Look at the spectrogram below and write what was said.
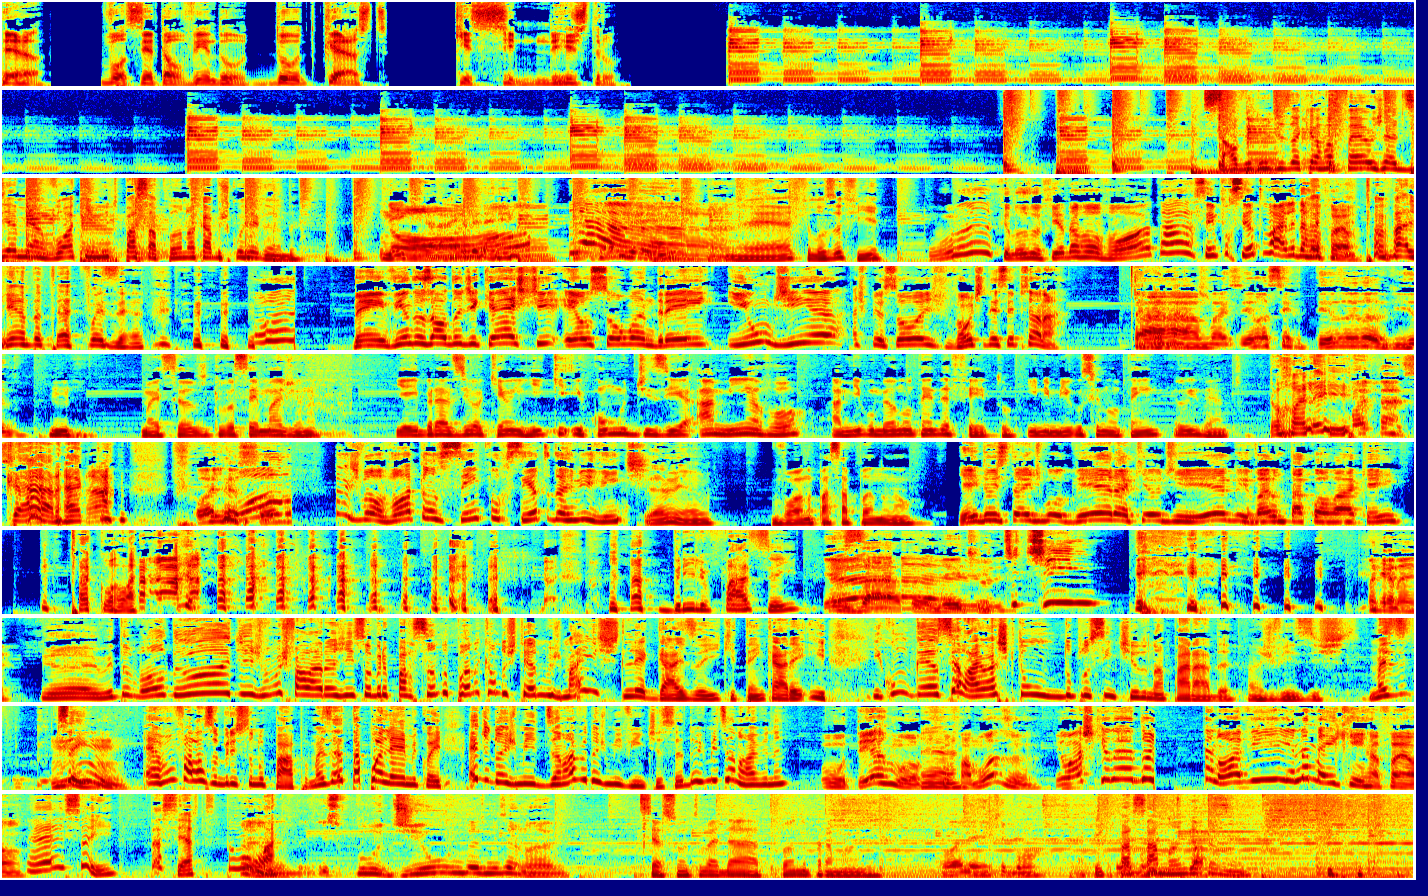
É, você tá ouvindo o Dudecast? Que sinistro! Salve Dudes, aqui é o Rafael. Já dizia minha avó: quem muito passa pano acaba escorregando. É, filosofia. Uh, filosofia da vovó tá 100% válida, Rafael. Tá valendo até, pois é. Bem-vindos ao Dudcast, eu sou o Andrei e um dia as pessoas vão te decepcionar. Ah, mas é uma certeza da vida. mais cedo do que você imagina. E aí, Brasil, aqui é o Henrique, e como dizia a minha avó, amigo meu não tem defeito. Inimigo, se não tem, eu invento. Olha aí. Olha só. Caraca. Olha só. As vovó estão 100% 2020. É mesmo. Vó não passa pano, não. E aí do stand de bobeira, aqui é o Diego, e vai um tacolac aí. Colado. Brilho fácil aí. Exatamente. Tchim! Sacanagem. Ai, muito bom, dudes! Vamos falar hoje aí sobre passando pano, que é um dos termos mais legais aí que tem, cara. E, e com, eu sei lá, eu acho que tem um duplo sentido na parada, às vezes. Mas, não sei. Hum. É, vamos falar sobre isso no papo. Mas é, tá polêmico aí. É de 2019 ou 2020? Isso é 2019, né? O termo É. ficou famoso? Eu acho que ele é 2019 e na making, Rafael. É isso aí. Tá certo. Então vamos lá. É, explodiu em 2019. Esse assunto vai dar pano pra manga. Olha aí que bom. Vai ter que passar a manga Passa. também.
